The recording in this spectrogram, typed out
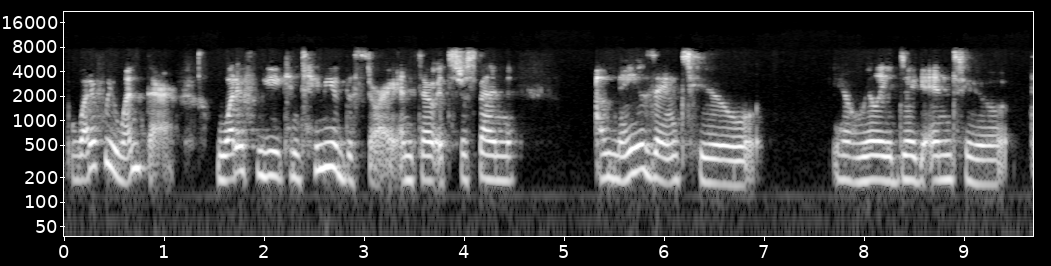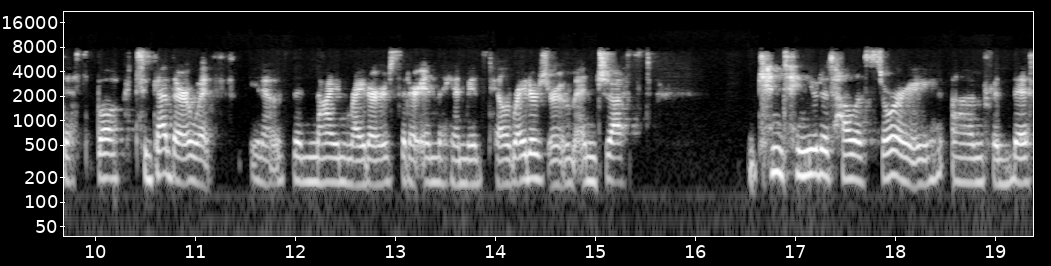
what if we went there? What if we continued the story? And so it's just been amazing to, you know, really dig into this book together with you know the nine writers that are in the handmaid's tale writers room and just continue to tell a story um, for this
